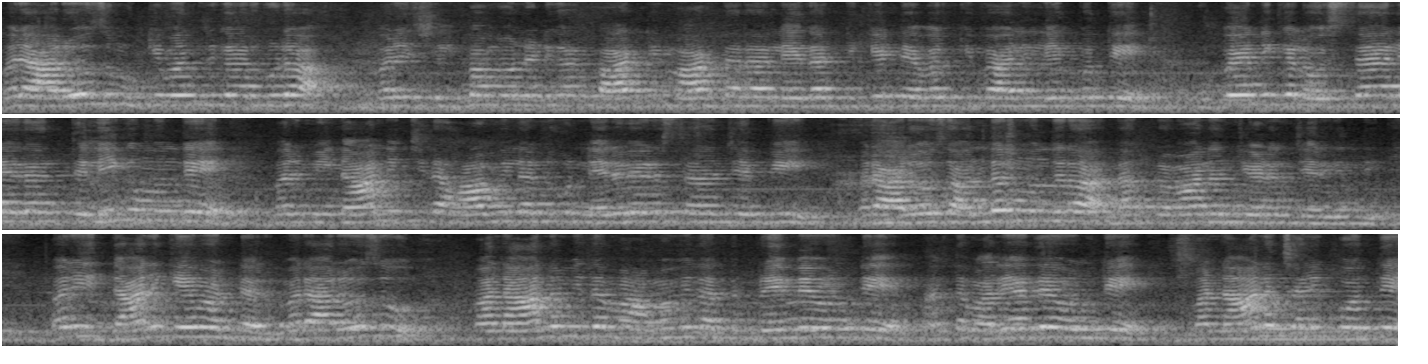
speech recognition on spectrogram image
మరి ఆ రోజు ముఖ్యమంత్రి గారు కూడా మరి శిల్పామోహన్ రెడ్డి గారు పార్టీ మారుతారా లేదా టికెట్ ఎవరికి ఇవ్వాలి? లేకపోతే ఉప ఎన్నికలు వస్తాయా లేదా అని తెలియక ముందే మరి మీ నాన్న ఇచ్చిన హామీలను కూడా నెరవేరుస్తానని చెప్పి మరి ఆ రోజు అందరి ముందర నాకు ప్రమాణం చేయడం జరిగింది. మరి దానికి ఏమంటారు? మరి ఆ రోజు మా నాన్న మీద మా అమ్మ మీద అంత ప్రేమే ఉంటే అంత మర్యాదే ఉంటే మా నాన్న చనిపోతే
